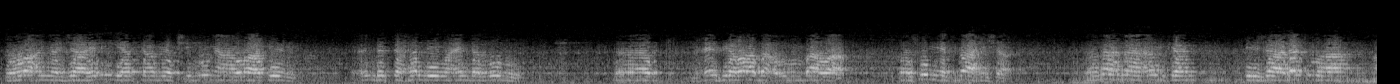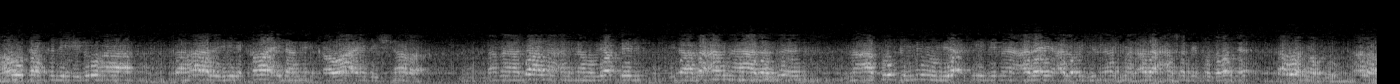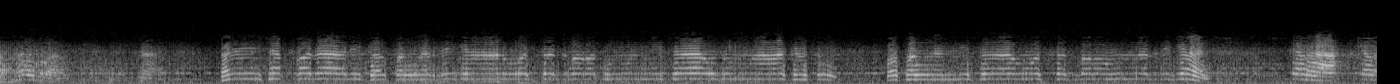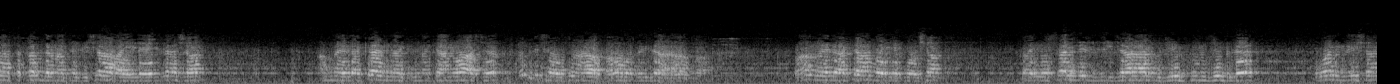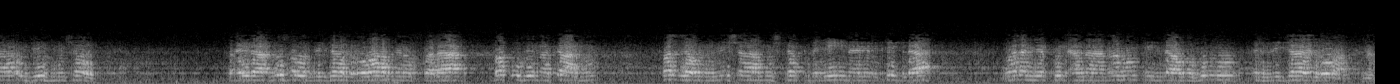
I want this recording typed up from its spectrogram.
وهو أن الجاهلية كانوا يكشفون عوراتهم عند التخلي وعند الوضوء. بحيث يرى بعضهم بعضا. فسميت فاحشة. فمهما أمكن إزالتها أو تقليلها فهذه قاعدة من قواعد الشرع. فما دام أنه يقل إذا فعلنا هذا الفعل مع كل منهم يأتي بما عليه على الوجه الأكمل على حسب قدرته فهو المطلوب. هذا هذا المراد. نعم. فانشق ذلك صلى الرجال واستدبرتهم النساء ثم عكسوا فصلى النساء واستدبرهن الرجال. كما كما تقدمت الإشارة إليه لا شك أما إذا كان المكان واسع فالنساء على طرف الرجال على طرف وأما إذا كان ضيق وشق فيصلي الرجال وجيبهم جبلة والنساء وجيبهم شرب. فإذا وصلوا الرجال عراة من الصلاة بقوا في مكانهم صلوا النساء مستقبلين للقبلة ولم يكن أمامهم إلا ظهور الرجال العراة نعم.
